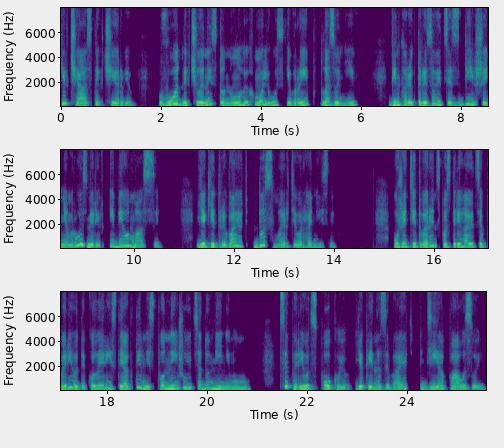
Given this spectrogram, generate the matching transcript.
кільчастих червів, водних членистоногих, молюсків, риб, плазунів. Він характеризується збільшенням розмірів і біомаси, які тривають до смерті організмів. У житті тварин спостерігаються періоди, коли ріст і активність понижуються до мінімуму. Це період спокою, який називають діапаузою.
